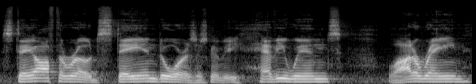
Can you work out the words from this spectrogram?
Stay off the road, stay indoors. There's going to be heavy winds, a lot of rain.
